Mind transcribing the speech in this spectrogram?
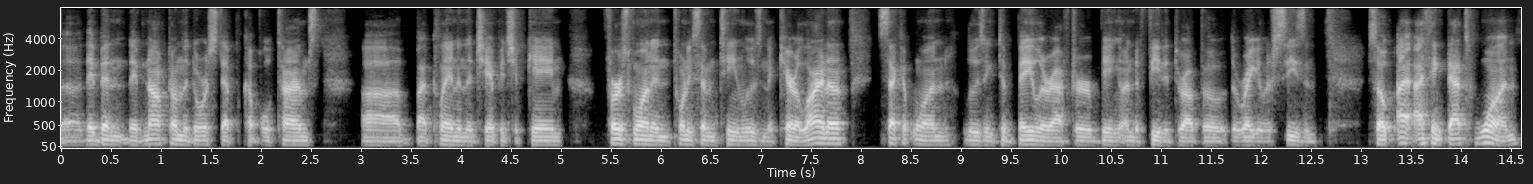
Uh, they've been they've knocked on the doorstep a couple of times uh, by playing in the championship game. First one in 2017, losing to Carolina. Second one, losing to Baylor after being undefeated throughout the, the regular season. So I, I think that's one.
